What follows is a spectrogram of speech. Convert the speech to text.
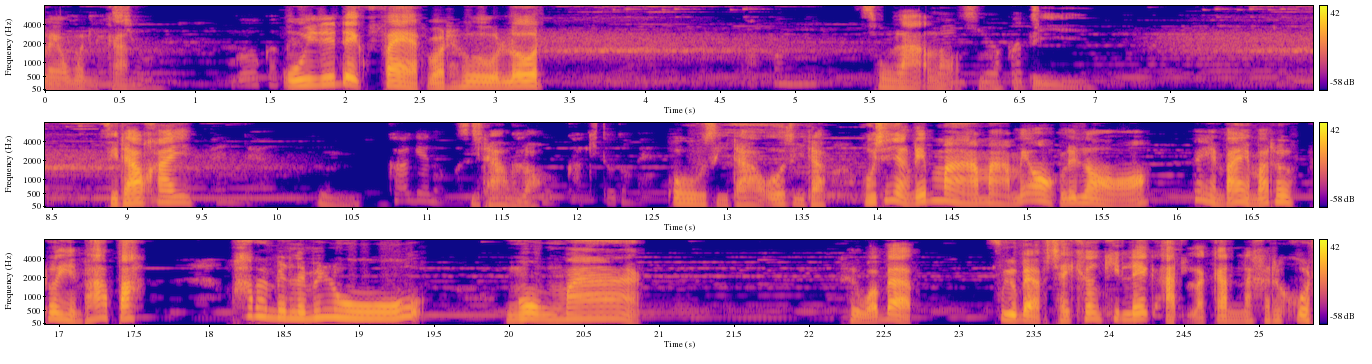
แล้วเหมือนกัน อุ้ยได้เด็กแฝดว่ะเธอเลิศโซละเหรอโซละก็ดี สีดาวใครอืมสีดำเหรอ โอ้สีดาวโอ้สีดาวโอ้ฉันอยากได้หมาหมาไม่ออกเลยเหรอไม่เห็นปะเห็นปะเธอเธอเห็นภาพปะภาพมันเป็นอะไรไม่รู้ งงมาก ถือว่าแบบฟิลแบบใช้เครื่องคิดเลขอัดละกันนะคะ ทุกคน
